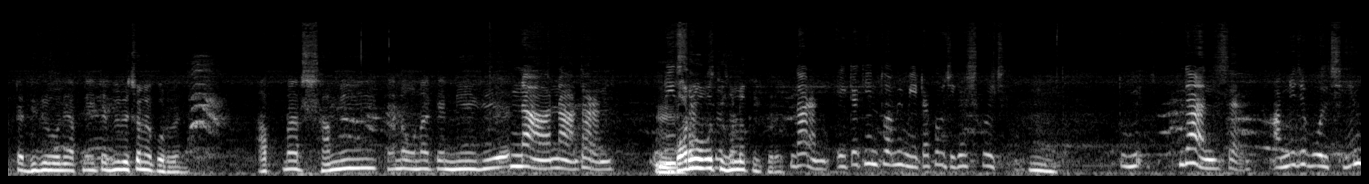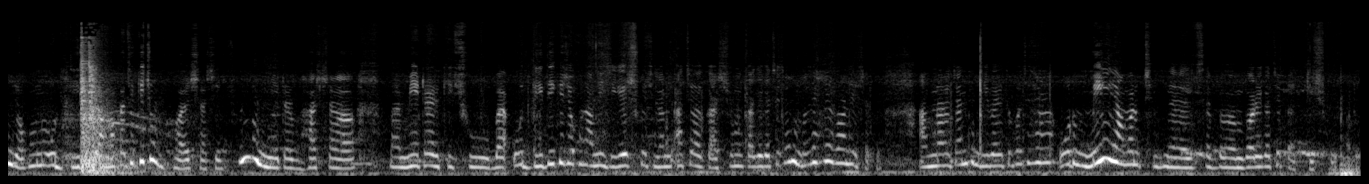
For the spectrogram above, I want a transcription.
একটা দিদিমণি আপনি এটা বিবেচনা করবেন আপনার স্বামী কেন ওনাকে নিয়ে গিয়ে না না দাঁড়ান। উনি গর্ভবতী হলো কি করে? দাঁড়ান এটা কিন্তু আমি মেয়েটাকেও জিজ্ঞেস করেছিলাম। হুম। তুমি দাঁড়ান স্যার আপনি যে বলছেন যখন ওর দিদি আমার কাছে কিছু ভয়েস আসে শুনবেন মেয়েটার ভাষা বা মেয়েটার কিছু বা ওর দিদিকে যখন আমি জিজ্ঞেস করেছিলাম আচ্ছা কার সঙ্গে কাজে গেছে? কেন বলে হ্যাঁ রনির সাথে। আপনারা জানতেন বিবাহিত বলছে হ্যাঁ ওর মেয়ে আমার বরের কাছে প্র্যাকটিস করতো।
